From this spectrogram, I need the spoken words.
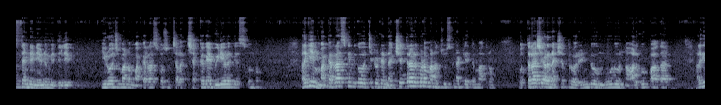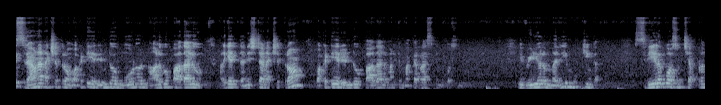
నమస్తే అండి నేను మీ దిలీప్. ఈరోజు మనం మకర రాశి కోసం చాలా చక్కగా వీడియోలో తెలుసుకుందాం. అలాగే ఈ మకర రాశి కిందకు వచ్చేటువంటి నక్షత్రాలు కూడా మనం చూసుకున్నట్లయితే మాత్రం ఉత్తరాషాఢ నక్షత్రం రెండు మూడు నాలుగు పాదాలు. అలాగే శ్రావణ నక్షత్రం ఒకటి రెండు మూడు నాలుగు పాదాలు. అలాగే ధనిష్ట నక్షత్రం ఒకటి రెండు పాదాలు మనకి మకర రాశి కిందకు వస్తుంది. ఈ వీడియోలో మరీ ముఖ్యంగా స్త్రీల కోసం చెప్పడం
